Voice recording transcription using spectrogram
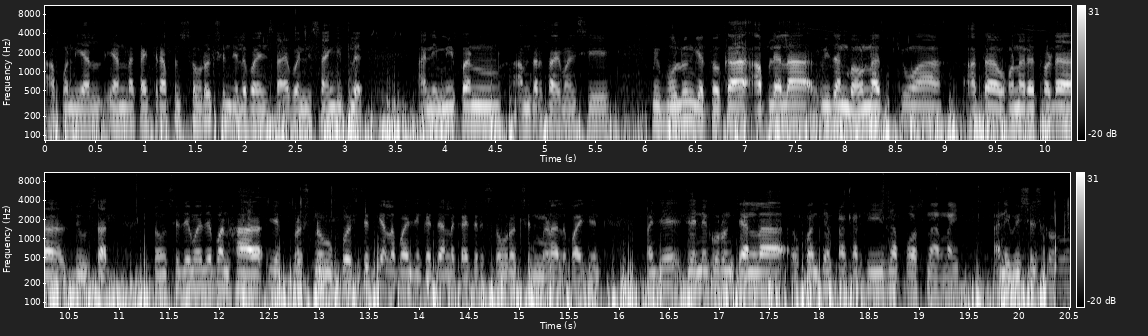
आपण या यांना काहीतरी आपण संरक्षण दिलं पाहिजे साहेबांनी सांगितलं. आणि मी पण आमदार साहेबांशी मी बोलून घेतो का आपल्याला विधान भवनात किंवा आता होणाऱ्या थोड्या दिवसात संसदेमध्ये पण हा एक प्रश्न उपस्थित केला पाहिजे का त्यांना काहीतरी संरक्षण मिळालं पाहिजे. म्हणजे जेणेकरून त्यांना कोणत्या प्रकारची इजा पोचणार नाही. आणि विशेष करून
